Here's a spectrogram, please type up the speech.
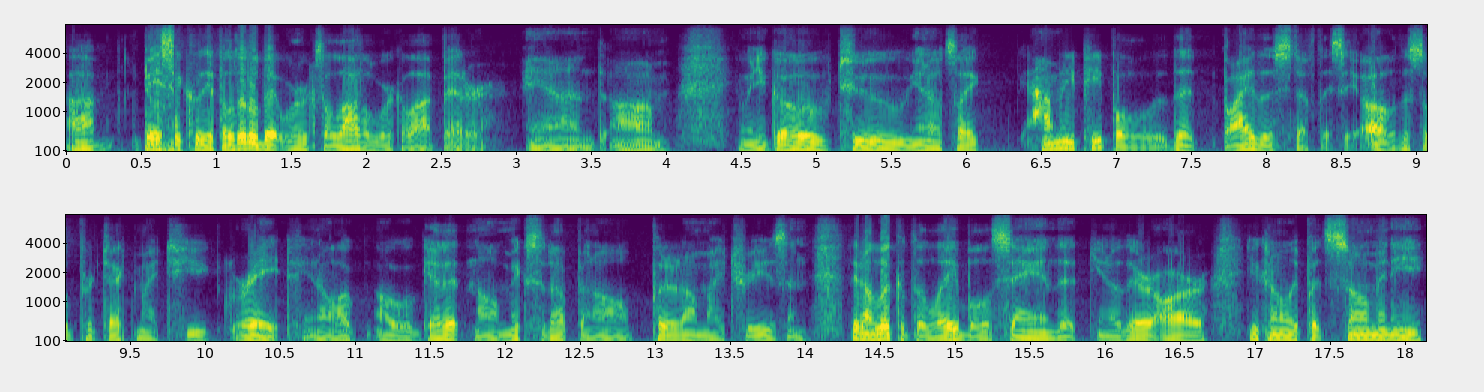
uh, basically, if a little bit works, a lot will work a lot better. And um, when you go to, you know, it's like how many people that buy this stuff they say oh this will protect my tea great. You know I'll, I'll get it and I'll mix it up and I'll put it on my trees. And they don't look at the label saying that you know there are you can only put so many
